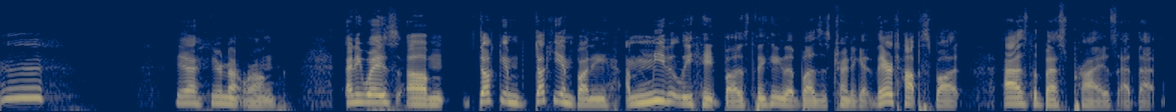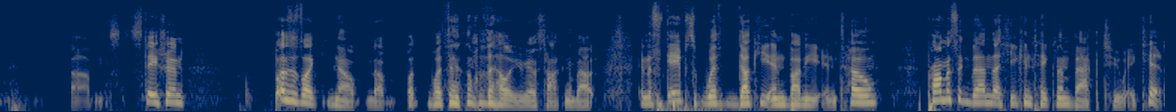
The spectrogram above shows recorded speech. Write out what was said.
Eh, yeah, you're not wrong. Anyways, um, Duck and Ducky and Bunny immediately hate Buzz, thinking that Buzz is trying to get their top spot as the best prize at that um, station. Buzz is like, no, no, what, what the, what the hell are you guys talking about? And escapes with Ducky and Bunny in tow, promising them that he can take them back to a kid.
